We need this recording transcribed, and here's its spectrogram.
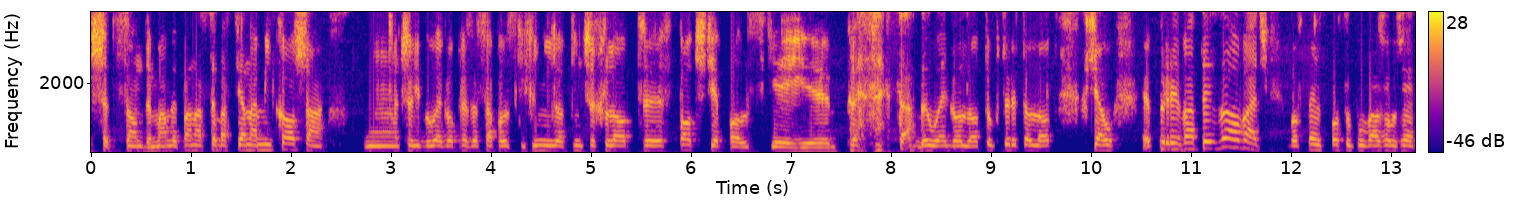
przed sądem. Mamy pana Sebastiana Mikosza, czyli byłego prezesa polskich linii lotniczych LOT w Poczcie Polskiej, prezesa byłego lotu, który to lot chciał prywatyzować, bo w ten sposób uważał, że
